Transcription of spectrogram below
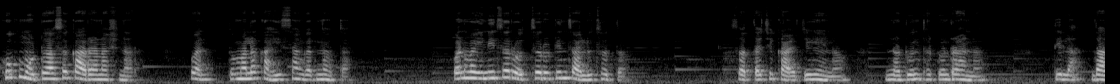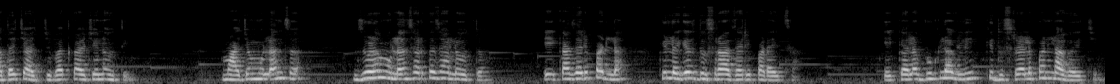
खूप मोठं असं कारण असणार पण तो मला काहीच सांगत नव्हता. पण वहिनीचं रोजचं रुटीन चालूच होतं. स्वतःची काळजी घेणं नटून थटून राहणं तिला दादाची अजिबात काळजी नव्हती. माझ्या मुलांचं जुळं मुलांसारखं झालं होतं. एक आजारी पडला की लगेच दुसरा आजारी पडायचा. एकाला भूक लागली की दुसऱ्याला पण लागायची.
